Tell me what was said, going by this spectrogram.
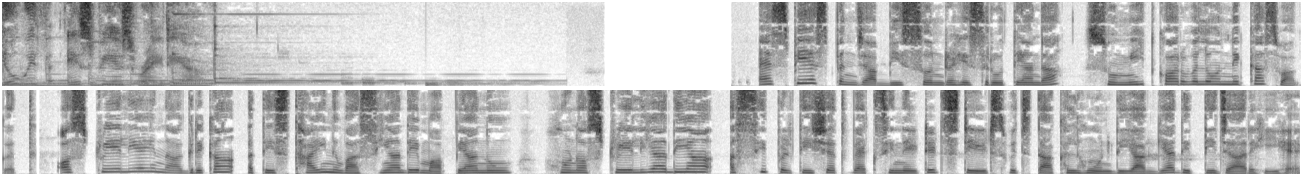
You're with SBS Radio. SBS ਪੰਜਾਬੀ ਸੁਣ ਰਹੇ ਸਰੋਤਿਆਂ ਦਾ ਸੁਮੀਤ ਕੌਰ ਵੱਲੋਂ ਨਿੱਘਾ ਸਵਾਗਤ ਆਸਟ੍ਰੇਲੀਆਈ ਨਾਗਰਿਕਾਂ ਅਤੇ ਸਥਾਈ ਨਿਵਾਸੀਆਂ ਦੇ ਮਾਪਿਆਂ ਨੂੰ ਹੁਣ ਆਸਟ੍ਰੇਲੀਆ ਦੀਆਂ 80% ਵੈਕਸੀਨੇਟਿਡ ਸਟੇਟਸ ਵਿੱਚ ਦਾਖਲ ਹੋਣ ਦੀ ਆਗਿਆ ਦਿੱਤੀ ਜਾ ਰਹੀ ਹੈ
